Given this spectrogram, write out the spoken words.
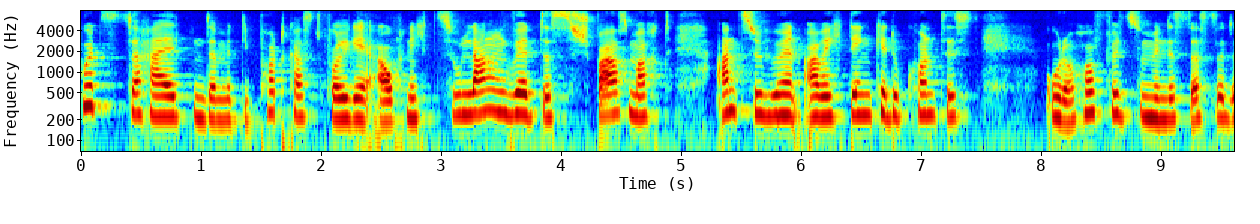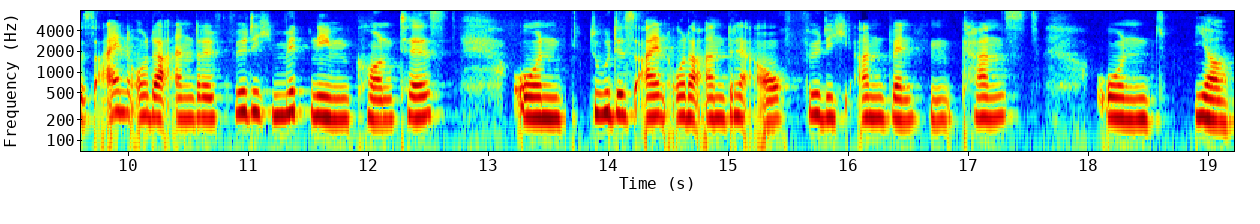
kurz zu halten, damit die Podcast-Folge auch nicht zu lang wird, das Spaß macht anzuhören. Aber ich denke, du konntest oder hoffe zumindest, dass du das eine oder andere für dich mitnehmen konntest. und du das ein oder andere auch für dich anwenden kannst. Und ja,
